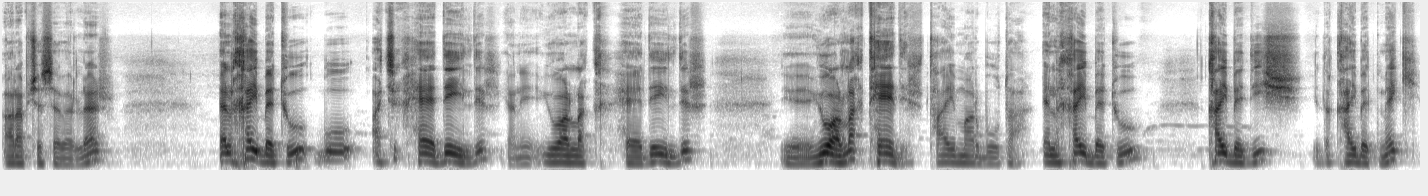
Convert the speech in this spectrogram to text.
Arapça severler. El haybetu bu açık H değildir. Yani yuvarlak H değildir. Ee, yuvarlak T'dir. Tay marbuta. El haybetu kaybediş ya da kaybetmek.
